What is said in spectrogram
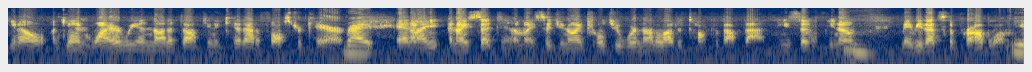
you know, again, why are we not adopting a kid out of foster care? Right. And I and I said to him, I said, you know, I told you we're not allowed to talk about that. And he said, you know, Mm. maybe that's the problem. He's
